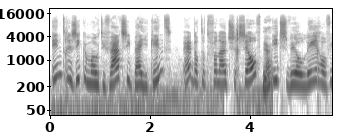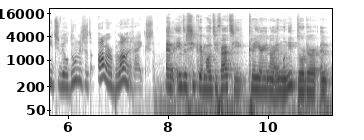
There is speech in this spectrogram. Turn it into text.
intrinsieke motivatie bij je kind, hè, dat het vanuit zichzelf Ja. iets wil leren of iets wil doen, is het allerbelangrijkste. En intrinsieke motivatie creëer je nou eenmaal niet door er een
